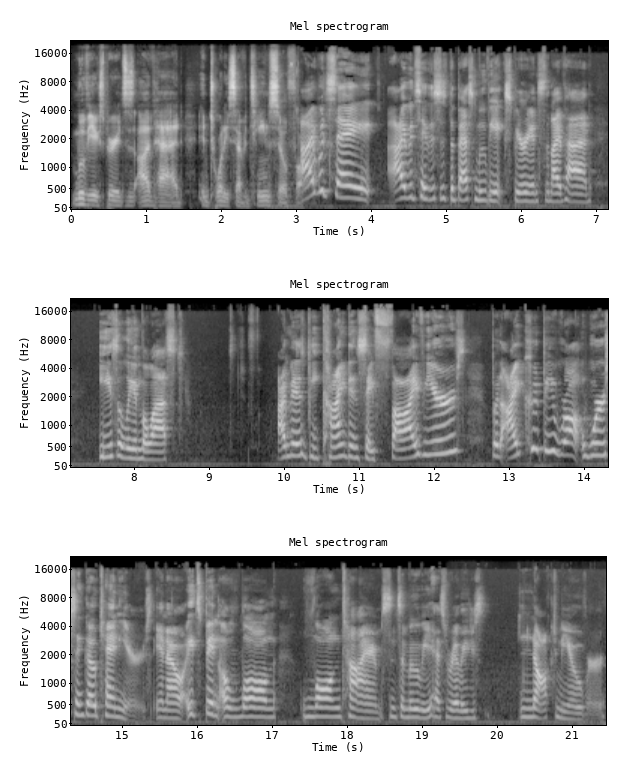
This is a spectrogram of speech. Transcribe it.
movie experiences I've had in 2017 so far. I would say I would say this is the best movie experience that I've had easily in the last I'm going to be kind and say 5 years, but I could be wrong worse and go 10 years, you know. It's been a long long time since a movie has really just knocked me over.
